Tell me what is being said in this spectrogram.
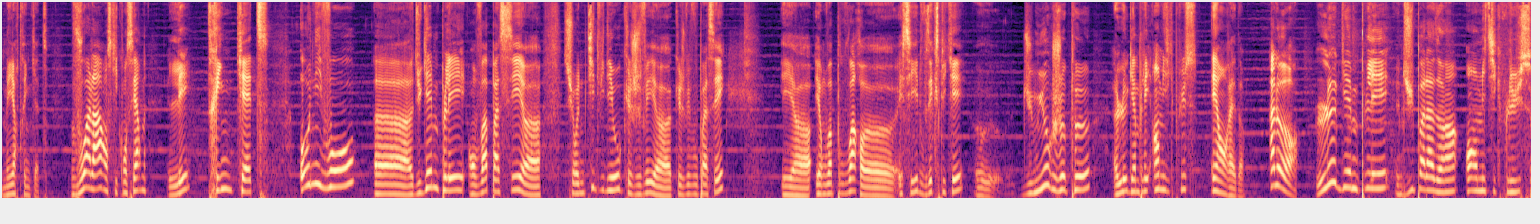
meilleur trinket. Voilà en ce qui concerne les trinkets. Au niveau euh, du gameplay, on va passer euh, sur une petite vidéo que je vais vous passer. Et, et on va pouvoir essayer de vous expliquer du mieux que je peux le gameplay en Mythic Plus et en raid. Alors, le gameplay du paladin en Mythique Plus.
